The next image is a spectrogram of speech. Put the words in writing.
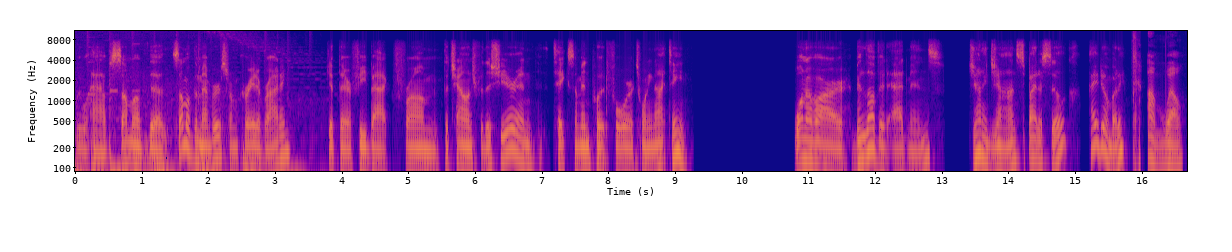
We will have some of the some of the members from Creative Riding get their feedback from the challenge for this year and take some input for 2019. One of our beloved admins, Johnny John Spider Silk. How you doing, buddy? I'm um, well,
